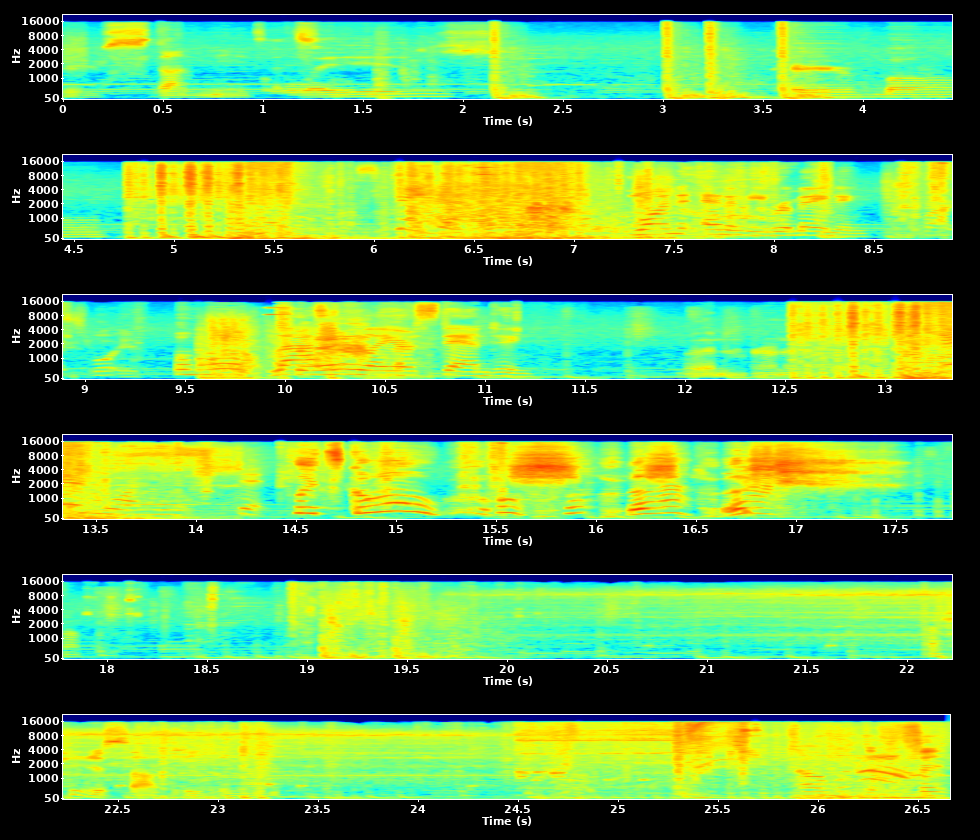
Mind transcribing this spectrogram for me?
Your stun needs. Blaze. Curveball. One enemy remaining. Last player standing. Then run There you are, you little shit. Let's go! Ah, ah. I should just stop peeking that. Oh, what the fit?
